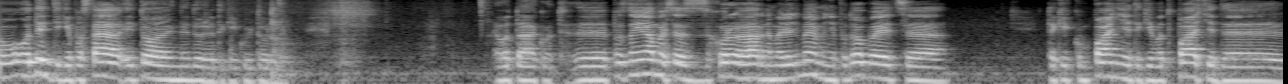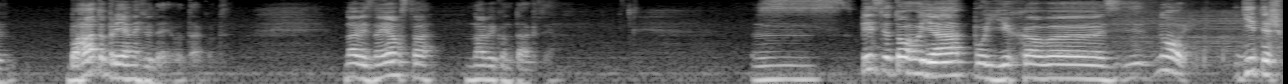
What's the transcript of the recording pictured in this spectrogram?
Один тільки поставив, і то не дуже такий культурний. Отак от. Е, Познайомився з гарними людьми, мені подобається. Такі компанії, такі от паті, де багато приємних людей. Отак от. Нові знайомства, нові контакти. Після того я поїхав. е, Ну, діти ж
